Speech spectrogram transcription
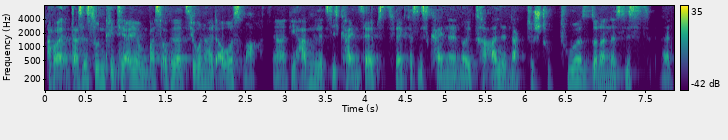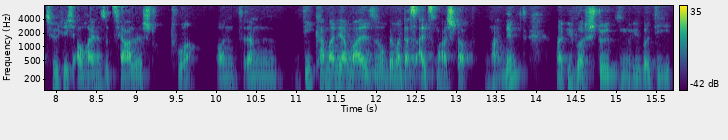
Aber das ist so ein Kriterium, was Organisationen halt ausmacht. Ja, die haben letztlich keinen Selbstzweck. Das ist keine neutrale, nackte Struktur, sondern das ist natürlich auch eine soziale Struktur. Und ähm, die kann man ja mal so, wenn man das als Maßstab mal nimmt, mal überstülpen über die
